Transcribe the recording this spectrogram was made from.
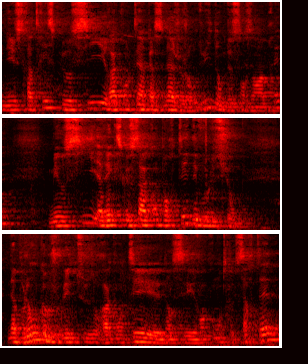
une illustratrice peut aussi raconter un personnage aujourd'hui, donc 200 ans après, mais aussi avec ce que ça a comporté d'évolution. Napoléon, comme je vous l'ai toujours raconté dans ses rencontres Sartène,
